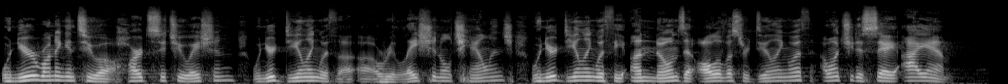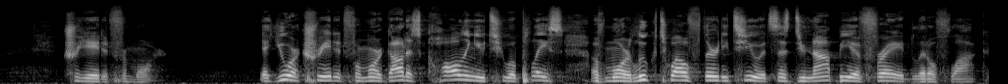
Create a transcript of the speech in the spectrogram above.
When you're running into a hard situation, when you're dealing with a, a, relational challenge, when you're dealing with the unknowns that all of us are dealing with, I want you to say, I am created for more. Yeah, you are created for more. God is calling you to a place of more. Luke 12 32, it says, Do not be afraid, little flock,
